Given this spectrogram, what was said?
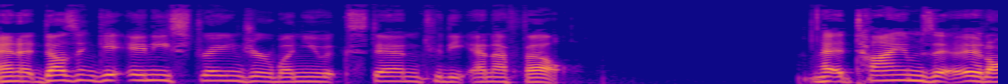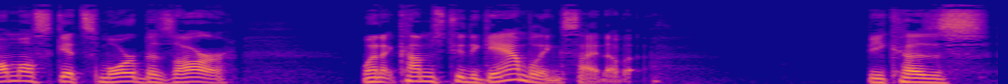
And it doesn't get any stranger when you extend to the NFL. At times, it almost gets more bizarre when it comes to the gambling side of it. Because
